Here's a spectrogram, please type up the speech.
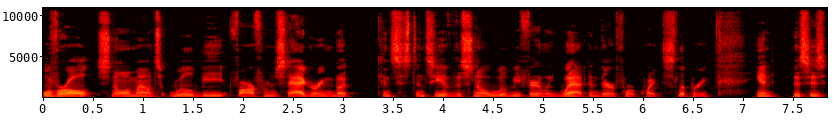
Overall, snow amounts will be far from staggering, but consistency of the snow will be fairly wet and therefore quite slippery. And this is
